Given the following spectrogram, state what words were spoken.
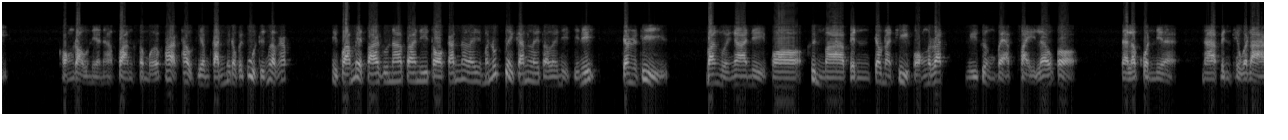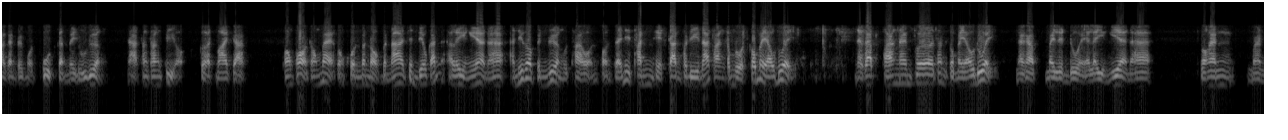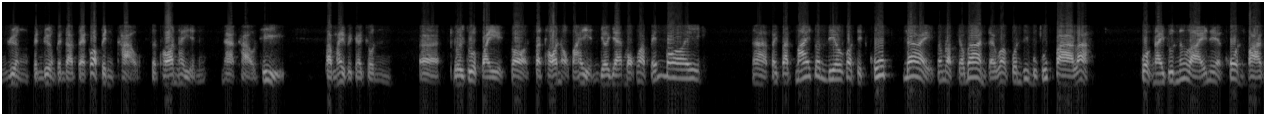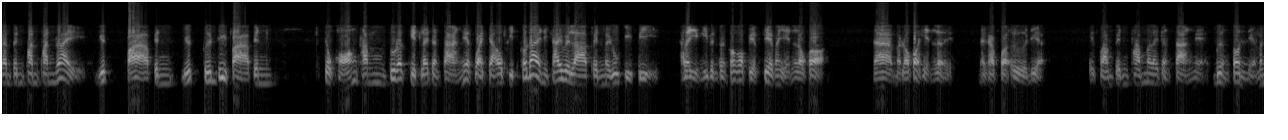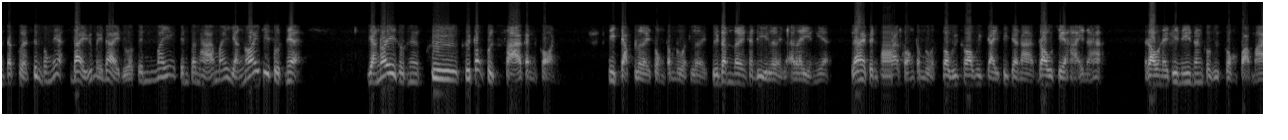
ของเราเนี่ยนะความเสมอภาคเท่าเทียมกันไม่ต้องไปพูดถึงหรอกครับมีความเมตตากรุณาปราณีต่อกันอะไร มนุษย์ด้วยกันอะไรต่ออะไรนี่ ทีนี้ เจ้าหน้าที่บางหน่วยงานนี่ พอขึ้นมาเป็นเจ้าหน้าที่ของรัฐ มีเครื่องแบบใส่แล้วก็ แต่ละคนเนี่ยนะเป็นเทวดากันไปหมดพูดกันไม่รู้เรื่องนะทั้งๆทที่เกิดมาจากท้องพ่อท้องแม่ของคนบ้านนอกบรรณาเช่นเดียวกัน อะไรอย่างเงี้ยนะฮะอันนี้ก็เป็นเรื่องอุทาหรณ์สอนใจนี่ทันเหตุการณ์พอดีนะ ทางตำรวจเขาไม่เอาด้วยนะครับ ทางนายอำเภอท่านก็ไม่เอาด้วยนะครับ ไม่เล่นด้วยอะไรอย่างเงี้ยนะฮะเพราะงั้นมันเรื่องเป็นเรื่องเป็นราวแต่ก็เป็นข่าวสะท้อนให้เห็นนะข่าวที่ทำให้ประชาชน โดยทั่วไปก็สะท้อนออกมาให้เห็นเยอะแยะ บอกว่าเป็นบอยไปตัดไม้ต้นเดียวก็ติดคุกได้สำหรับชาวบ้าน แต่ว่าคนที่บุกรุกป่าล่ะ พวกนายทุนทั้งหลายเนี่ยโค่นป่ากันเป็นพันพันไร่ ยึดป่าเป็นยึดพื้นที่ป่าเป็นเจ้าของทำธุรกิจอะไรต่าง ๆ เนี่ยกว่าจะเอาผิดเขาได้นี่ใช้เวลาเป็นไม่รู้กี่ปี อะไรอย่างนี้เป็นต้นเขาก็เปรียบเทียบมาเห็นเราก็นะเราก็เห็นเลยนะครับ ว่าเออเนี่ย ไอ้ความเป็นธรรมอะไรต่างๆ เนี่ย เบื้องต้นเนี่ยมันจะเกิดขึ้นตรงเนี้ยได้หรือไม่ได้หรือว่าเป็นไหมเป็นปัญหาไหมอย่างน้อยที่สุดเนี่ย อย่างน้อยที่สุดเนี่ยคือคือต้องปรึกษากันก่อนนี่จับเลยส่งตำรวจเลย คือดำเนินคดีเลยอะไรอย่างเงี้ยและให้เป็นภาระของตำรวจก็วิเคราะห์วิจัยพิจารณาเราเสียหายนะฮะเราในที่นี้นั่นก็คือกรมป่าไม้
